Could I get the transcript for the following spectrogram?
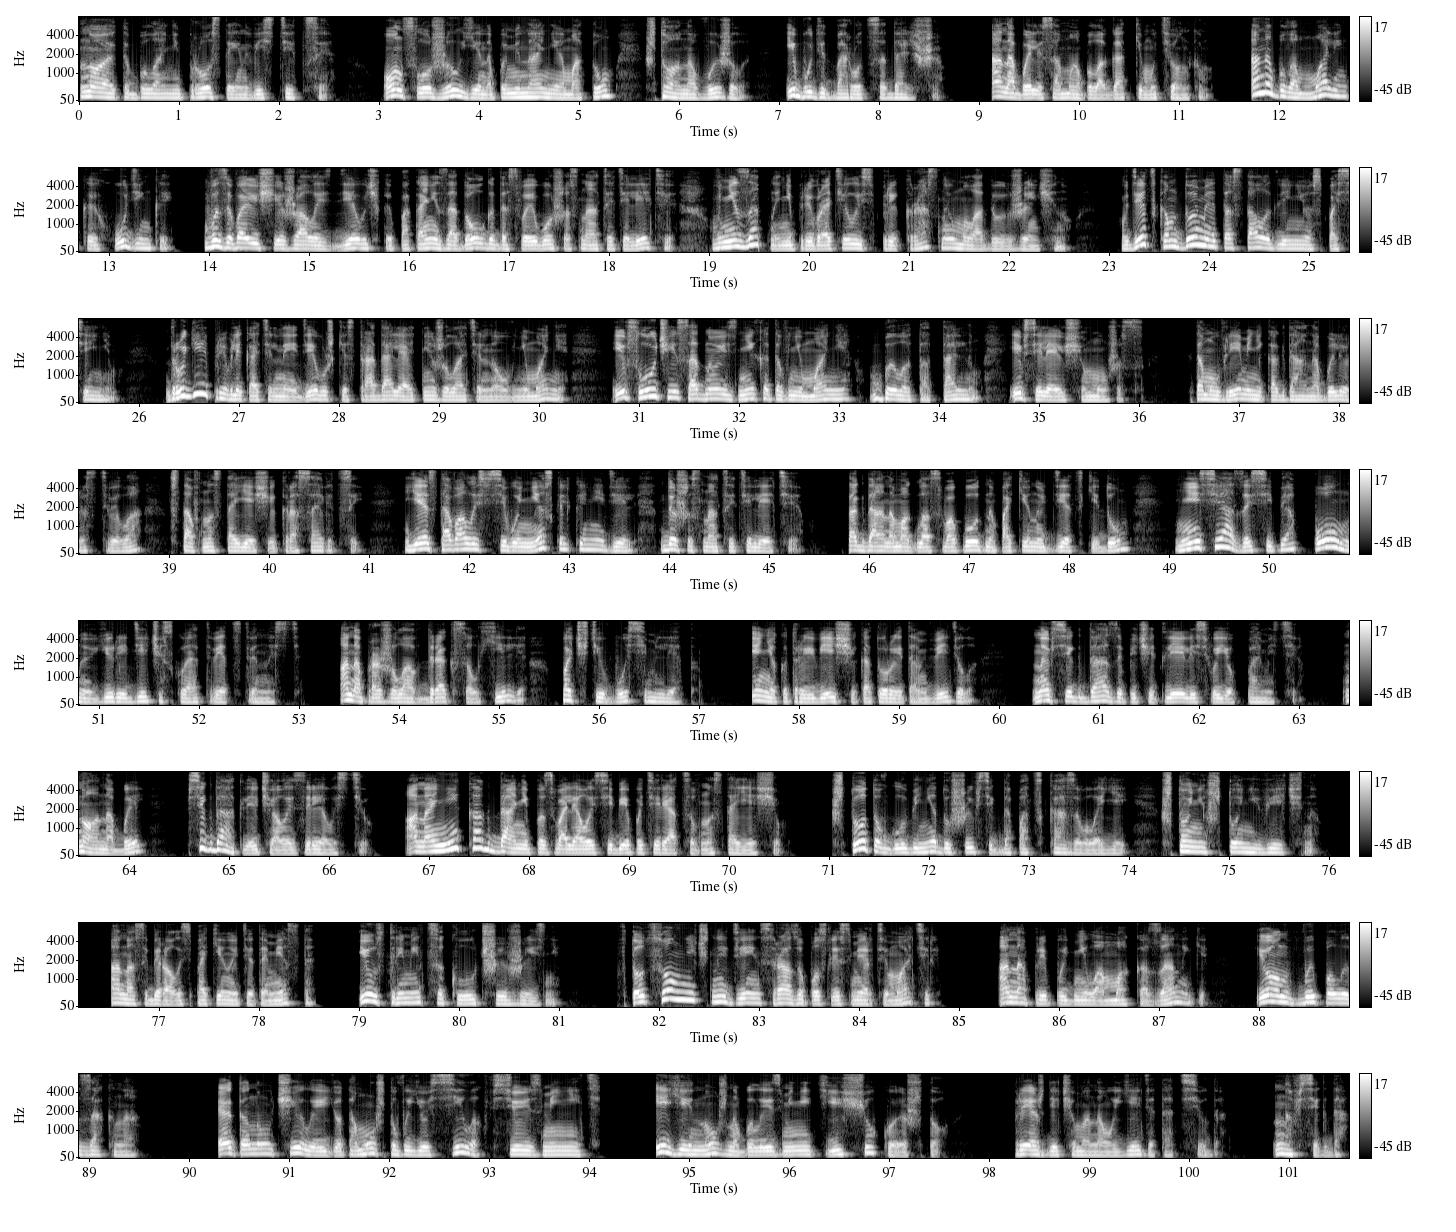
Но это была не просто инвестиция. Он служил ей напоминанием о том, что она выжила и будет бороться дальше. Аннабель сама была гадким утенком. Она была маленькой, худенькой, вызывающей жалость девочкой, пока незадолго до своего шестнадцатилетия внезапно не превратилась в прекрасную молодую женщину. В детском доме это стало для нее спасением. Другие привлекательные девушки страдали от нежелательного внимания, и в случае с одной из них это внимание было тотальным и вселяющим ужас — тому времени, когда она были расцвела, став настоящей красавицей, ей оставалось всего несколько недель до шестнадцатилетия. Тогда она могла свободно покинуть детский дом, неся за себя полную юридическую ответственность. Она прожила в Дрексел-Хилле почти восемь лет. И некоторые вещи, которые там видела, навсегда запечатлелись в ее памяти. Но Аннабель всегда отличалась зрелостью. Она никогда не позволяла себе потеряться в настоящем. Что-то в глубине души всегда подсказывало ей, что ничто не вечно. Она собиралась покинуть это место и устремиться к лучшей жизни. В тот солнечный день сразу после смерти матери она приподняла Мака за ноги, и он выпал из окна. Это научило ее тому, что в ее силах все изменить и ей нужно было изменить еще кое-что, прежде чем она уедет отсюда навсегда.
